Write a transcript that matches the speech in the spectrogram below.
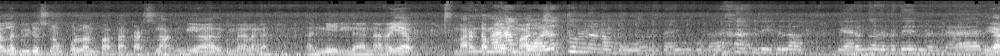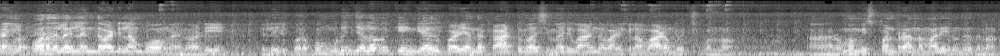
நல்ல வீடியோஸ்லாம் போடலான்னு பார்த்தா கடைசியில் அங்கேயும் அதுக்கு மேலேங்க தண்ணி இல்லை. நிறைய மரண்ட மாதிரி குளத்துள்ள நம்ம டைம் கூட அந்த இதுல இறங்க வர்றதே இல்லைல்ல. இறங்கல போகிறதில்ல இல்லை இந்த வாட்டிலாம் போவாங்க. இந்த வாட்டி டெலிவரி போகிறப்போ முடிஞ்ச அளவுக்கு எங்கேயாவது பழைய அந்த காட்டு வாசி மாதிரி வாழ்ந்த வாழ்க்கைலாம் வாழ முயற்சி பண்ணோம். ரொம்ப மிஸ் பண்ணுறேன் அந்த மாதிரி இருந்ததெல்லாம்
